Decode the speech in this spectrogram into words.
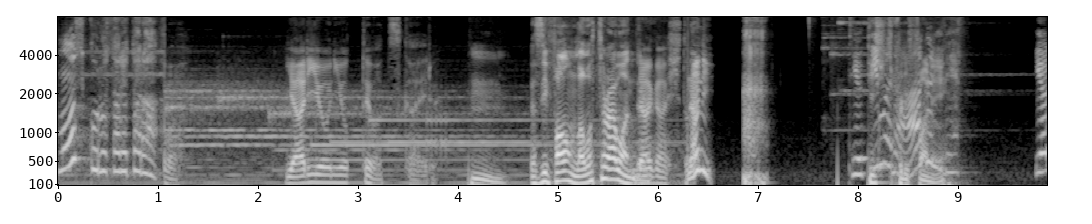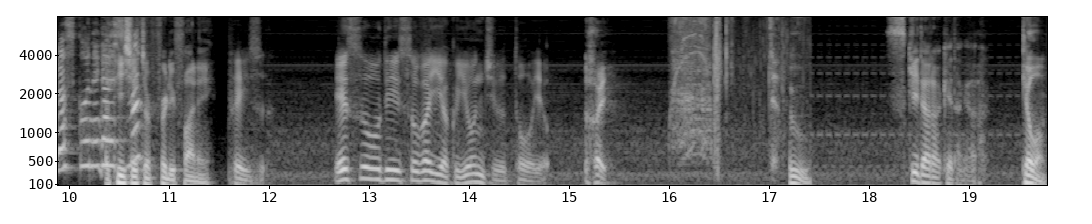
もし殺されたらやりようによっては使える Hmm. Does he fall in love with her? I だ wonder. が人何雪 T-shirt's pretty funny. ですよろしくお The 願いします t-shirts are pretty funny. フェイズ SOD 阻害薬40投与はい。Ooh. 好きだらけだが Kill him.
